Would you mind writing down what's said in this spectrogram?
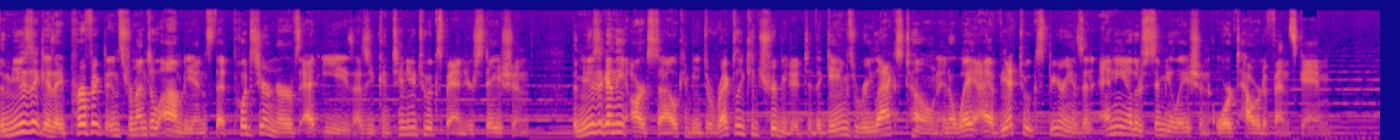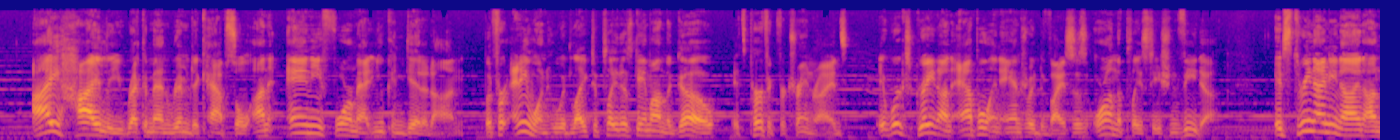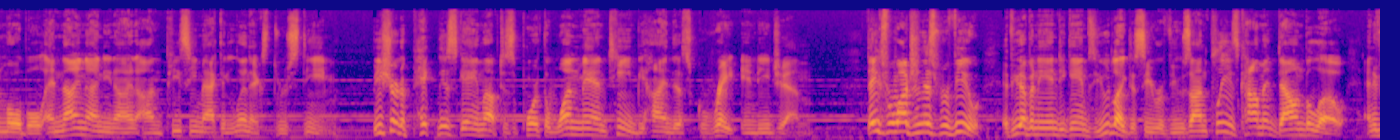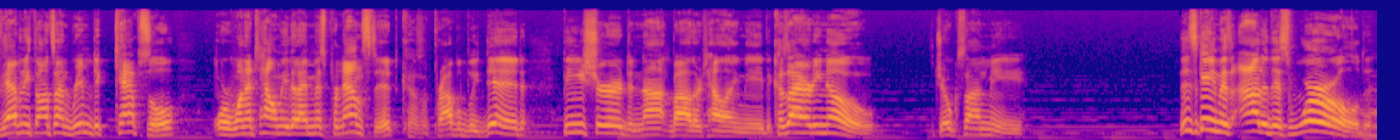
The music is a perfect instrumental ambience that puts your nerves at ease as you continue to expand your station, the music and the art style can be directly contributed to the game's relaxed tone in a way I have yet to experience in any other simulation or tower defense game. I highly recommend Rymdkapsel on any format you can get it on, but for anyone who would like to play this game on the go, it's perfect for train rides. It works great on Apple and Android devices or on the PlayStation Vita. It's $3.99 on mobile and $9.99 on PC, Mac, and Linux through Steam. Be sure to pick this game up to support the one-man team behind this great indie gem. Thanks for watching this review. If you have any indie games you'd like to see reviews on, please comment down below. And if you have any thoughts on Rymdkapsel, or want to tell me that I mispronounced it, because I probably did, be sure to not bother telling me, because I already know. Joke's on me. This game is out of this world!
